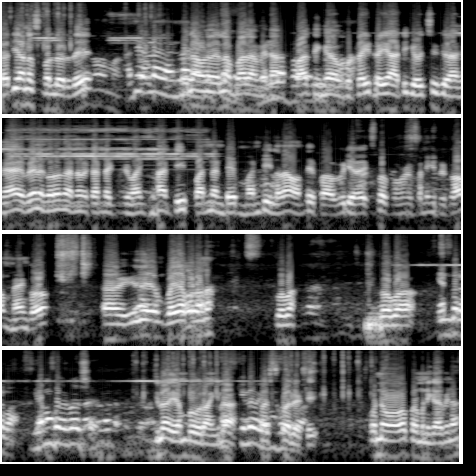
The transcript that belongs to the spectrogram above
சரியான ஸ்மெல் வருது. எல்லாம் எல்லாம் பாதாமி பாத்தீங்க ட்ரை ட்ரையா அடிக்க வச்சிருக்காங்க வேணுங்கிறவங்க என்ன கான்டாக்ட் பண்ணி வாங்கிக்கலாம். டி பன்னெண்டு மண்டியில தான் வந்து இப்போ வீடியோ எக்ஸ்போர்ட் பண்ணி பண்ணிக்கிட்டு இருக்கோம். மேங்கோ இது கொய்யா பழம்னா? கோவா எண்பது ரூபா எண்பது ரூபா சார். கிலோ எண்பது ரூபாய்ங்களா? கிலோ ஃபர்ஸ்ட் குவாலிட்டி ஒன்று ஓப்பன் பண்ணி காமினா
